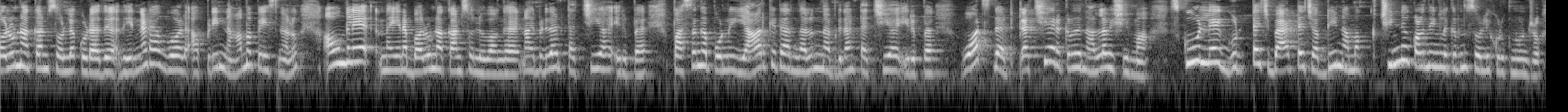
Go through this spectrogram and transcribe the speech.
பலூன் அக்கான்னு சொல்லக்கூடாது. அது என்னடா வேர்டு அப்படின்னு நாம் பேசினாலும் அவங்களே நான் என்ன பலூன் அக்கான்னு சொல்லுவாங்க. நான் இப்படி தான் டச்சியாக இருப்பேன். பசங்க பொண்ணு யார்கிட்ட இருந்தாலும் நான் இப்படி தான் டச்சியாக இருப்பேன். வாட்ஸ் தட் டச்சியாக இருக்கிறது நல்ல விஷயமா? ஸ்கூல்லே குட் டச் பேட் டச் அப்படின்னு நம்ம சின்ன குழந்தைங்களுக்கு இருந்து சொல்லி கொடுக்கணுன்றோம்.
